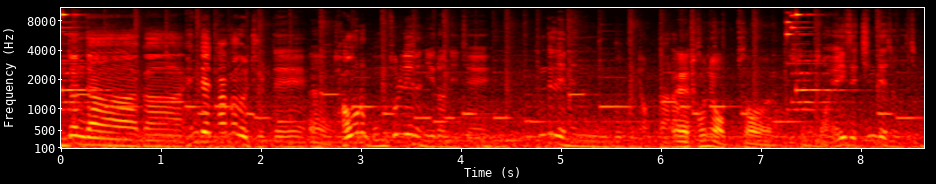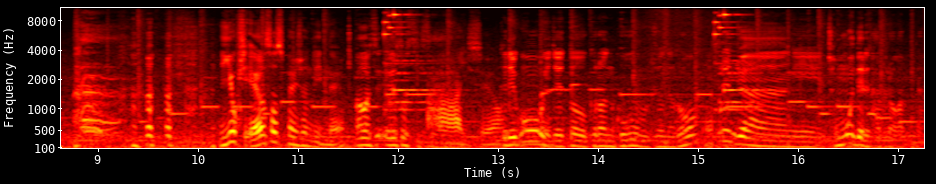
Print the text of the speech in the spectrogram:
운전자가 핸들 타격을 줄 때 네. 좌우로 몸 쏠리는 이런 이제 흔들리는 부분이 없다라고. 예, 전혀 없어요. 뭐 진짜. 에이스 침대 전이죠. 이게 혹시 에어 서스펜션도 있나요? 어, 에어소스 있어요. 아 있어요. 그리고 이제 또 그런 고급 옵션으로 후륜 조향이 전 모델에 다 들어갑니다.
